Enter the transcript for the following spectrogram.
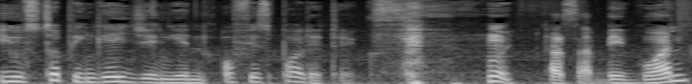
you'll stop engaging in office politics. That's a big one.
